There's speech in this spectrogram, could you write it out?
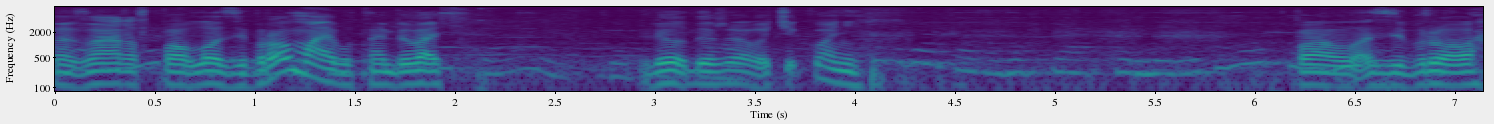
Це зараз Павло зібрав, має бути набивати. Люди вже в. Павла Зіброва.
